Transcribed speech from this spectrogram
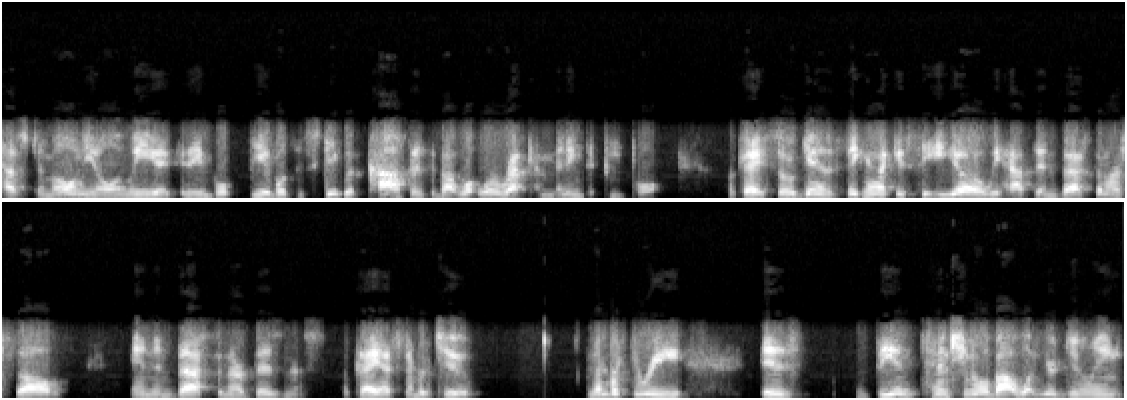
testimonial and we can able, be able to speak with confidence about what we're recommending to people. Okay, so again, thinking like a CEO, we have to invest in ourselves and invest in our business. Okay, that's number two. Number three is be intentional about what you're doing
